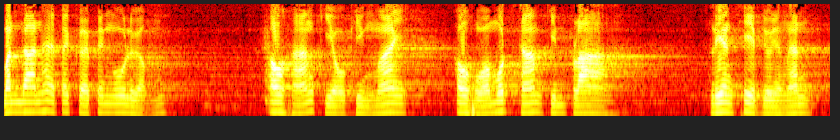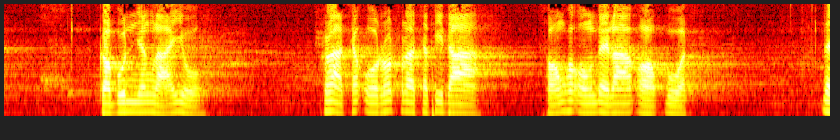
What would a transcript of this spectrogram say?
บันดาลให้ไปเกิดเป็นงูเหลือม เอาหางเกี่ยวกิ่งไม้ เอาหัวมุดน้ำกินปลา เลี้ยงชีพอยู่อย่างนั้น ก็บุญยังหลายอยู่ พระราชโอรสพระราชธิดา สองพระองค์ได้ลาออกบวช ได้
